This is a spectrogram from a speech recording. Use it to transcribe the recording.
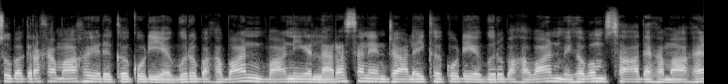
சுபகிரகமாக இருக்கக்கூடிய குரு பகவான் வானியல் அரசன் என்று அழைக்கக்கூடிய குரு பகவான் மிகவும் சாதகமாக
